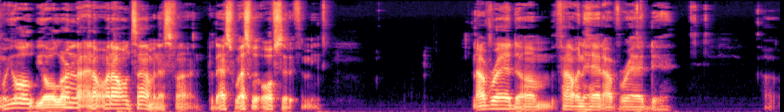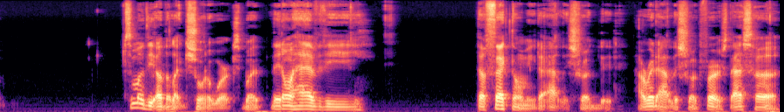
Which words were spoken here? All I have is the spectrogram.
We all we all learn on our own time, and that's fine. But that's that's what offset it for me. I've read um, Fountainhead. I've read uh, some of the other like shorter works, but they don't have the the effect on me that Atlas Shrugged did. I read Atlas Shrugged first. That's her.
